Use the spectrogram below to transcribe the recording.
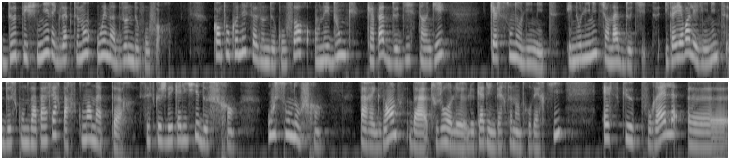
de définir exactement où est notre zone de confort. Quand on connaît sa zone de confort, on est donc capable de distinguer quelles sont nos limites. Et nos limites, il y en a de deux types. Il va y avoir les limites de ce qu'on ne va pas faire parce qu'on en a peur. C'est ce que je vais qualifier de frein. Où sont nos freins? Par exemple, bah, toujours le, cas d'une personne introvertie, est-ce que pour elle, euh,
